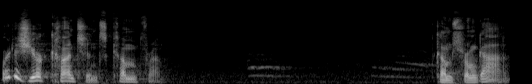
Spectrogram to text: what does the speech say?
Where does your conscience come from? It comes from God.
